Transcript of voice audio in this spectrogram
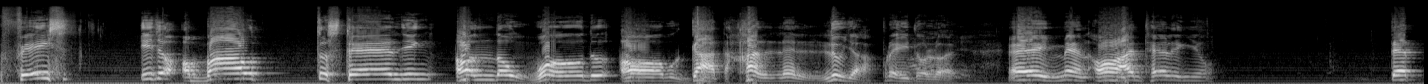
faith is about standing on the word of God. Hallelujah. Praise the Lord. Amen. Oh, I'm telling you that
